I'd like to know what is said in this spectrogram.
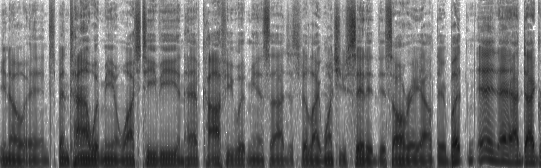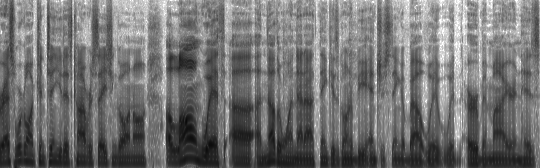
you know, and spend time with me and watch TV and have coffee with me. And so I just feel like once you said it, it's already out there. But I digress. We're going to continue this conversation going on, along with uh, another one that I think is going to be interesting about with with Urban Meyer and his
